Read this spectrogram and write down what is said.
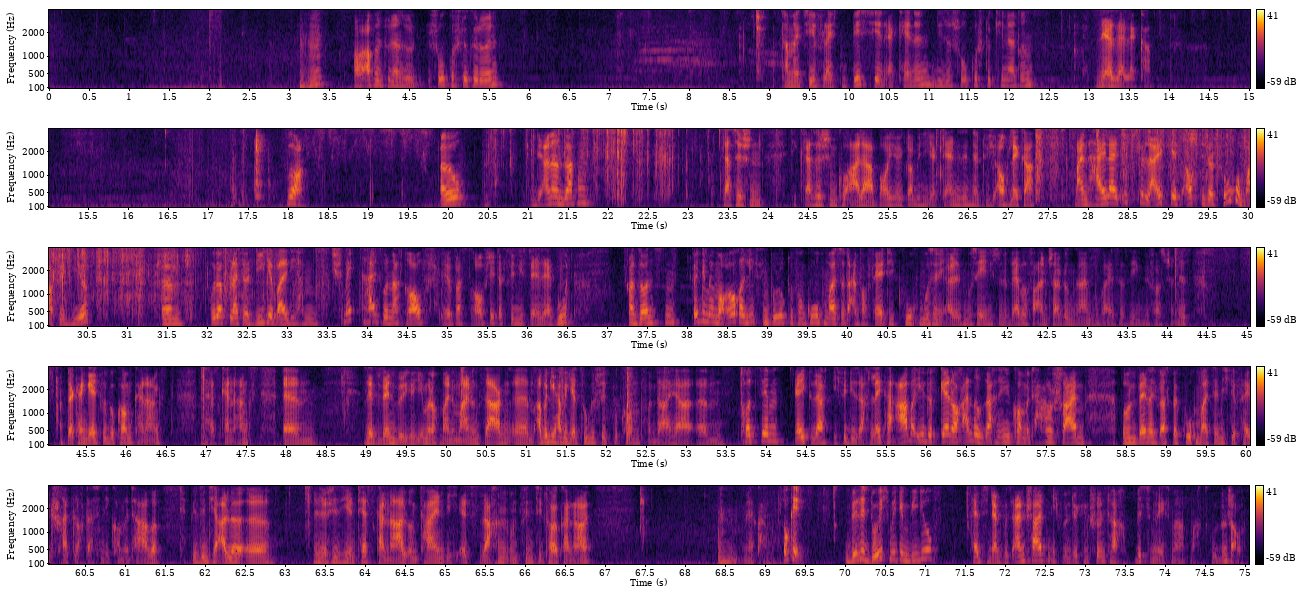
Mhm. Auch ab und zu dann so Schokostücke drin. Kann man jetzt hier vielleicht ein bisschen erkennen, diese Schokostückchen da drin. Sehr, sehr lecker. Ja. Also, die anderen Sachen, klassischen die klassischen Koala brauche ich euch, glaube ich, nicht erklären. Die sind natürlich auch lecker. Mein Highlight ist vielleicht jetzt auch dieser Schokomuffin hier. Ähm, oder vielleicht auch die hier, weil die haben, die schmecken halt, wonach drauf, äh, was draufsteht. Das finde ich sehr, sehr gut. Ansonsten könnt ihr mir mal eure liebsten Produkte von Kuchenmeister oder einfach Fertigkuchen, muss ja nicht alles, muss ja nicht so eine Werbeveranstaltung sein, wobei es das irgendwie fast schon ist. Habt da kein Geld für bekommen, keine Angst. Das heißt keine Angst. Ähm, selbst wenn, würde ich euch immer noch meine Meinung sagen. Ähm, aber die habe ich ja zugeschickt bekommen. Von daher, ähm, trotzdem, ehrlich gesagt, ich finde die Sachen lecker. Aber ihr dürft gerne auch andere Sachen in die Kommentare schreiben. Und wenn euch was bei Kuchenmeister nicht gefällt, schreibt auch das in die Kommentare. Wir sind hier alle, äh, sind ja schließlich hier ein Testkanal und kein Ich esse Sachen und finde sie toll Kanal. Mmh, lecker. Okay, wir sind durch mit dem Video. Herzlichen Dank fürs Einschalten. Ich wünsche euch einen schönen Tag. Bis zum nächsten Mal. Macht's gut und ciao.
